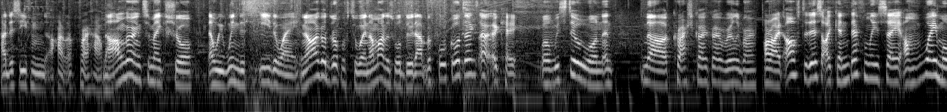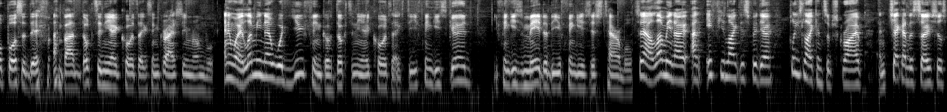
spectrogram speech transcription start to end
how this even how, how. Now I'm going to make sure that we win this either way. You know, I got drop off to win. I might as well do that before Cortex. Oh, okay. Well, we still won and no, Crash Coco, really bro? Alright, after this I can definitely say I'm way more positive about Dr. Neo Cortex in Crash Team Rumble. Anyway, let me know what you think of Dr. Neo Cortex. Do you think he's good? You think he's mid or do you think he's just terrible? So yeah, let me know and if you like this video, please like and subscribe and check out the socials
